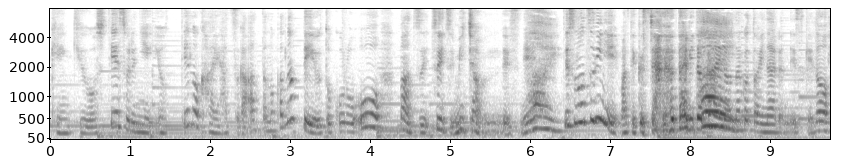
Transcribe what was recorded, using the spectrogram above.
研究をしてそれによっての開発があったのかなっていうところを、まあ、ついつい見ちゃうんですね。はい、でその次に、まあ、テクスチャーだったりとか、はい、いろんなことになるんですけど。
